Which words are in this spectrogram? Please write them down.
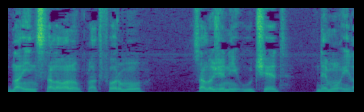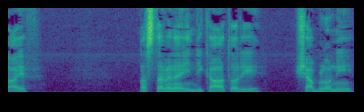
nainstalovanou platformu, založený účet, demo i live, nastavené indikátory, šablony,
